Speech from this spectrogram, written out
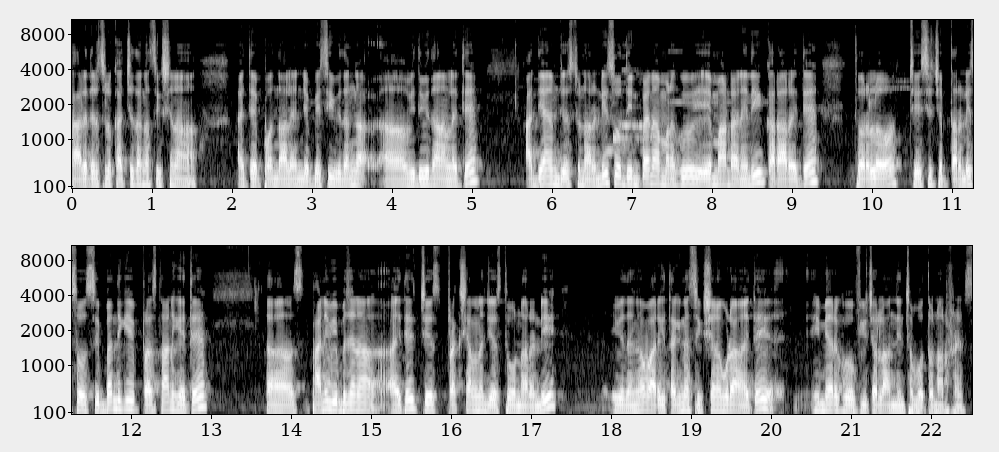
కార్యదర్శులు ఖచ్చితంగా శిక్షణ అయితే పొందాలని చెప్పేసి ఈ విధంగా విధి విధానాలు అయితే అధ్యయనం చేస్తున్నారండి. సో దీనిపైన మనకు ఏ మాట అనేది ఖరారు అయితే త్వరలో చేసి చెప్తారండి. సో సిబ్బందికి ప్రస్తుతానికైతే పని విభజన అయితే చే ప్రక్షాళన చేస్తూ ఉన్నారండి. ఈ విధంగా వారికి తగిన శిక్షణ కూడా అయితే ఈ మేరకు ఫ్యూచర్లో అందించబోతున్నారు ఫ్రెండ్స్.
